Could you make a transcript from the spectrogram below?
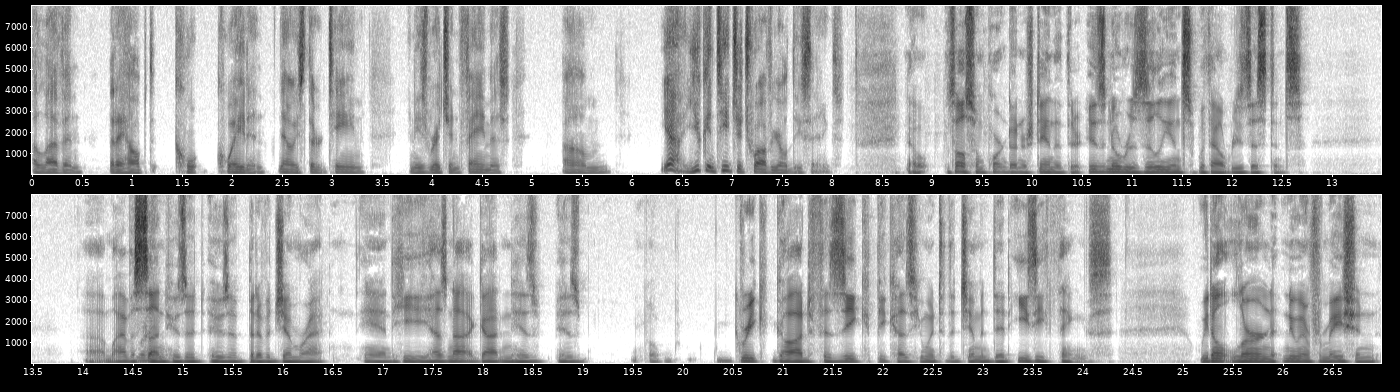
11 that I helped Qu- Quaden. Now he's 13 and he's rich and famous um, yeah, you can teach a 12 year old these things. Now, it's also important to understand that there is no resilience without resistance. Um, I have a right. son who's a who's a bit of a gym rat, and he has not gotten his his Greek god physique because he went to the gym and did easy things. We don't learn new information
